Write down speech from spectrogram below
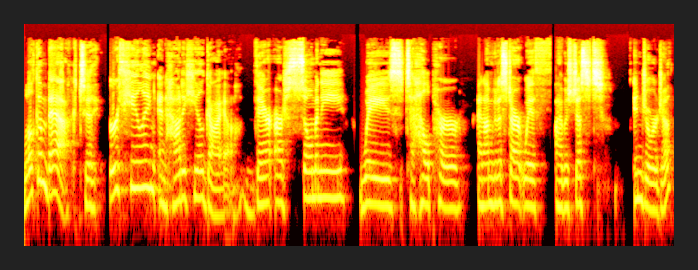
Welcome back to Earth Healing and How to Heal Gaia. There are so many ways to help her. And I'm going to start with I was just in Georgia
